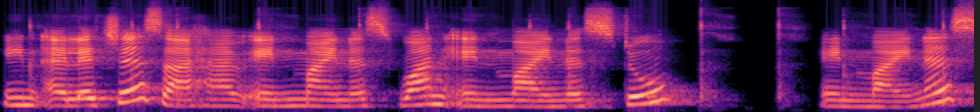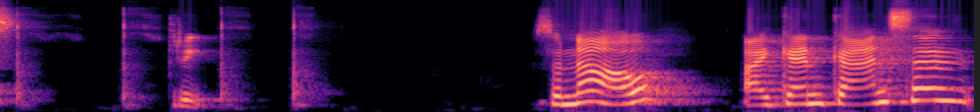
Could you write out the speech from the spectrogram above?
in LHS I have n minus 1, n minus 2, n minus 3. So now I can cancel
